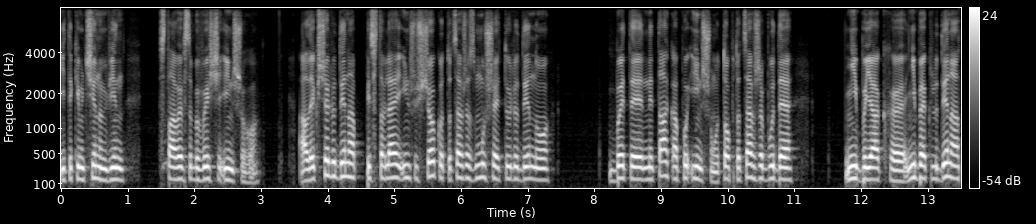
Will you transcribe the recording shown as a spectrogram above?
і таким чином він ставив себе вище іншого. Але якщо людина підставляє іншу щоку, то це вже змушує ту людину бити не так, а по-іншому. Тобто це вже буде ніби як е, ніби як людина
